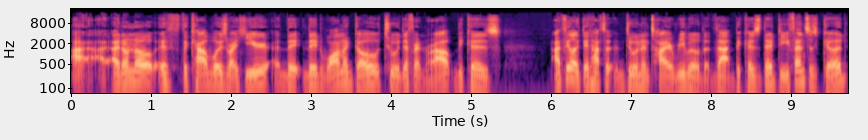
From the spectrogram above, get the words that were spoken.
I, I don't know if the Cowboys right here, they, they'd want to go to a different route because I feel like they'd have to do an entire rebuild at that because their defense is good,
